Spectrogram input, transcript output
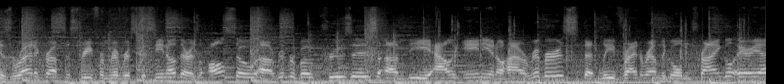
is right across the street from Rivers Casino. There's also uh, riverboat cruises of the Allegheny and Ohio rivers that leave right around the Golden Triangle area,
